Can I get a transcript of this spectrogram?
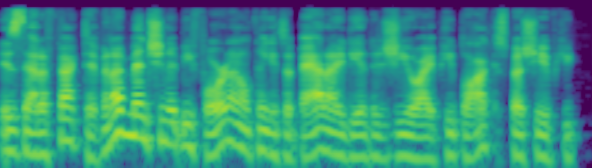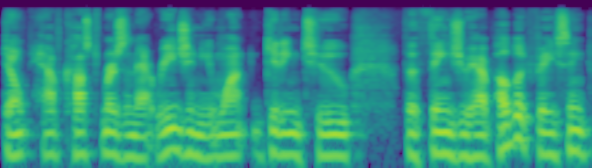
is that effective? And I've mentioned it before, and I don't think it's a bad idea to GeoIP block, especially if you don't have customers in that region, you want getting to the things you have public facing.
